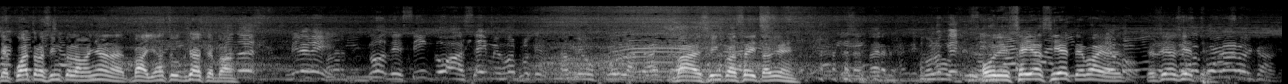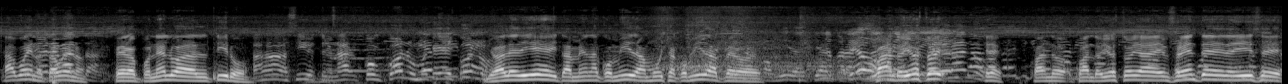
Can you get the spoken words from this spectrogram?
De 4 a 5 de la mañana, va, ya tú escuchaste, va. Míreme, no, de 5 a 6 mejor porque está bien oscuro la cancha. Va, de 5 a 6 está bien. O de 6 a 7, vaya, de 6 a 7. Está bueno, está bueno. Pero ponerlo al tiro. Ajá, así, entrenar con cono, más que hay cono. Yo ya le dije y también la comida, mucha comida, pero cuando yo estoy, mire, cuando, cuando yo estoy enfrente le dice,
